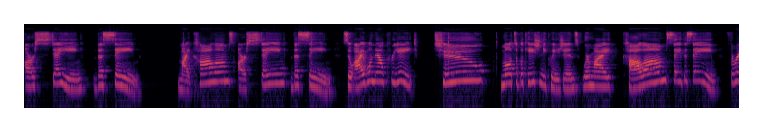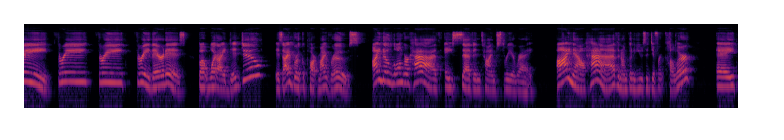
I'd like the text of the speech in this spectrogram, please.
are staying the same. My columns are staying the same. So I will now create two multiplication equations where my columns stay the same. Three, three, three, three. There it is. But what I did do is I broke apart my rows. I no longer have a seven times three array. I now have, and I'm going to use a different color, a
